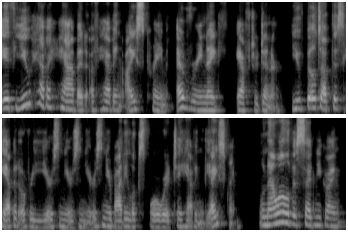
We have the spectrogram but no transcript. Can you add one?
If you have a habit of having ice cream every night after dinner, you've built up this habit over years and years and years, and your body looks forward to having the ice cream. Well, now all of a sudden you're going,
